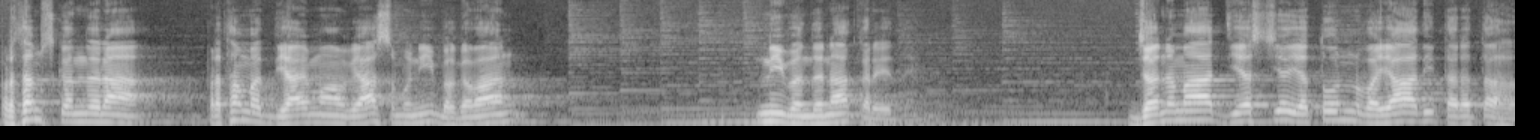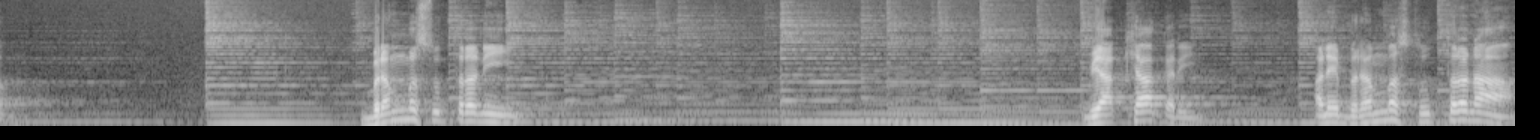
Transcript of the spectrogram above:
પ્રથમ સ્કંદના પ્રથમ અધ્યાયમાં વ્યાસ મુનિ ભગવાનની વંદના કરે છે. જન્માદ્યસ્ય યતોન્વયાદિ તરત. બ્રહ્મસૂત્રની વ્યાખ્યા કરી. અને બ્રહ્મસૂત્રના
